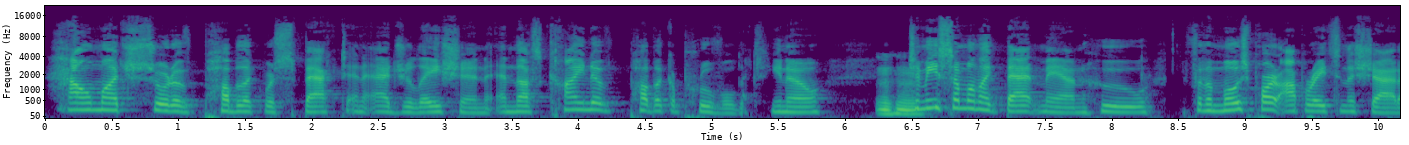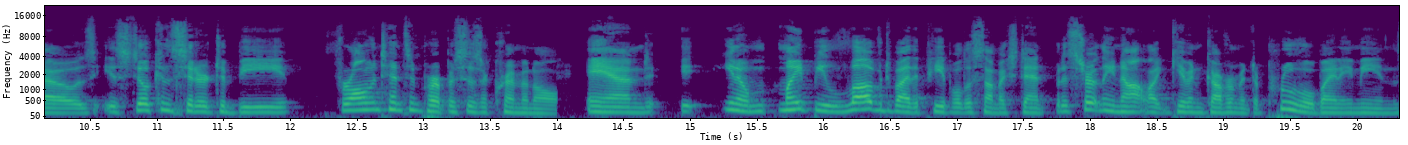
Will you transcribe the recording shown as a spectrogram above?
how much sort of public respect and adulation, and thus kind of public approval. You know, mm-hmm. to me, someone like Batman, who for the most part operates in the shadows, is still considered to be for all intents and purposes, a criminal, and it, you know might be loved by the people to some extent, but it's certainly not like given government approval by any means.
